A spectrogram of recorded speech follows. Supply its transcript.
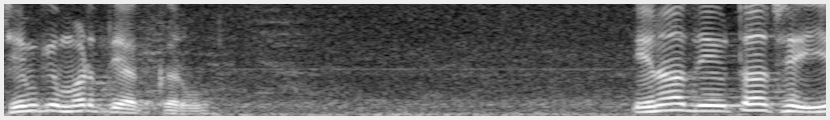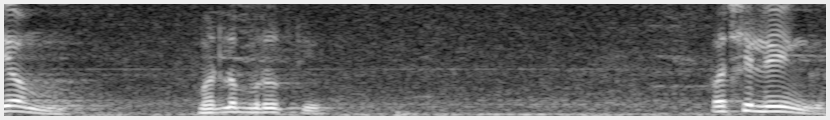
જેમ કે મળત્યાગ કરવો. એના દેવતા છે યમ, મતલબ મૃત્યુ. પછી લિંગ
